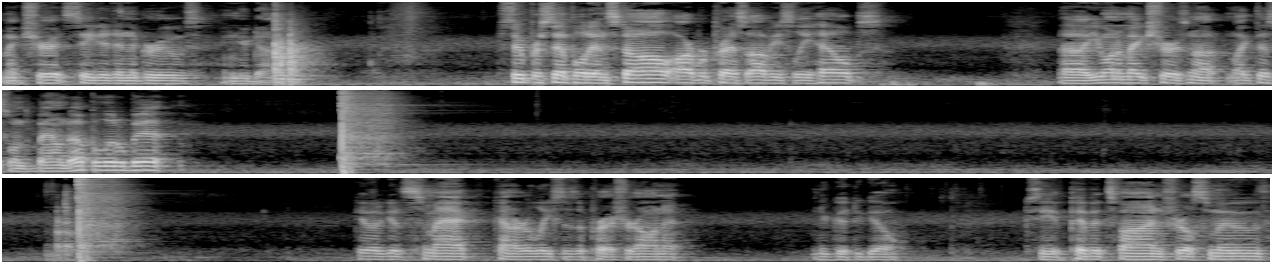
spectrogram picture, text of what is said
Make sure it's seated in the grooves and you're done. Super simple to install. Arbor press obviously helps. Uh, you want to make sure it's not like this one's bound up a little bit. Give it a good smack, kind of releases the pressure on it. You're good to go. see it pivots fine, it's real smooth.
